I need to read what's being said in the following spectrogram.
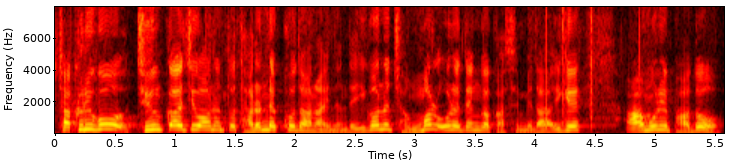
자 그리고 지금까지와는 또 다른 레코드 하나 있는데 이거는 정말 오래된 것 같습니다. 이게 아무리 봐도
